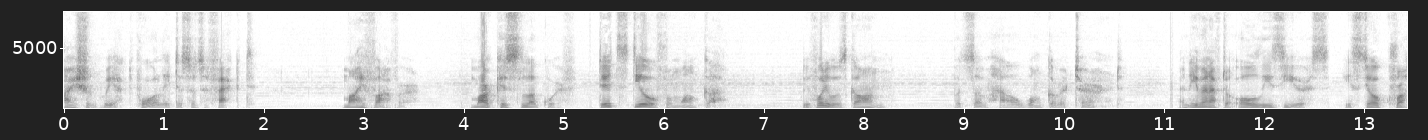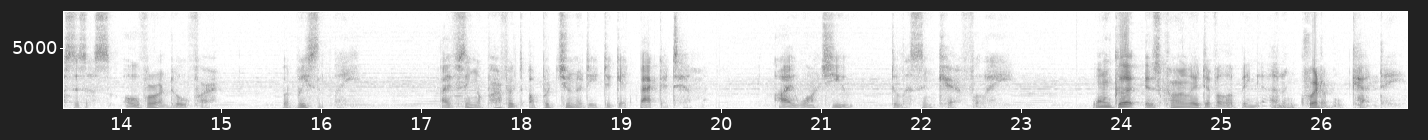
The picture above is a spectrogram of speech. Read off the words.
I shouldn't react poorly to such a fact. My father, Marcus Slugworth, did steal from Wonka. Thought he was gone, but somehow Wonka returned. And even after all these years, he still crosses us over and over. But recently, I've seen a perfect opportunity to get back at him. I want you to listen carefully. Wonka is currently developing an incredible candy,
